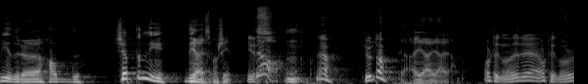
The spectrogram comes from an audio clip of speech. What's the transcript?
Widerøe hadde kjøpt en ny DICE-maskin. Yes. Ja. ja. Kult, da. Ja, ja, ja, ja. Artig når, artig når,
